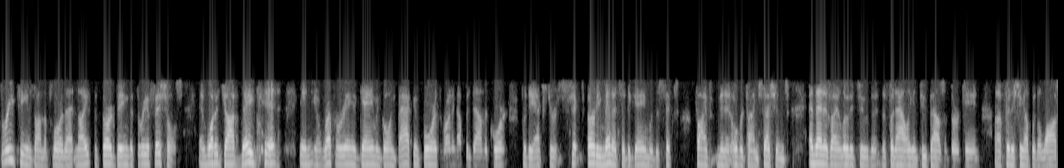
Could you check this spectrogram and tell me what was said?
three teams on the floor that night. The third being the three officials, and what a job they did in you know refereeing a game and going back and forth, running up and down the court for the extra six thirty minutes of the game with the six five minute overtime sessions. And then, as I alluded to, the, the finale in 2013 uh, finishing up with a loss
